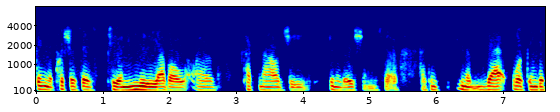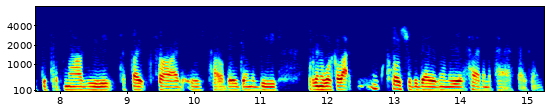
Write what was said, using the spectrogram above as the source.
thing that pushes us to a new level of technology innovation. So I think you know that working with the technology to fight fraud is probably going to be we're going to work a lot closer together than we have in the past. I think.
